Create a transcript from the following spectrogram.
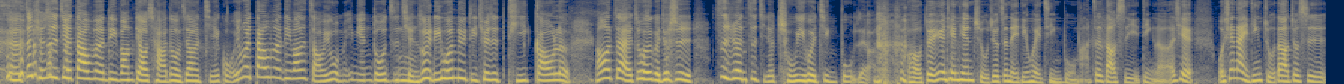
呃，在全世界大部分的地方调查都有这样的结果，因为大部分的地方是早于我们一年多之前，嗯所以离婚率的确是提高了。然后再来最后一个就是自认自己的厨艺会进步，这样。哦，对，因为天天煮就真的一定会进步嘛，这倒是一定了。而且我现在已经煮到，就是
